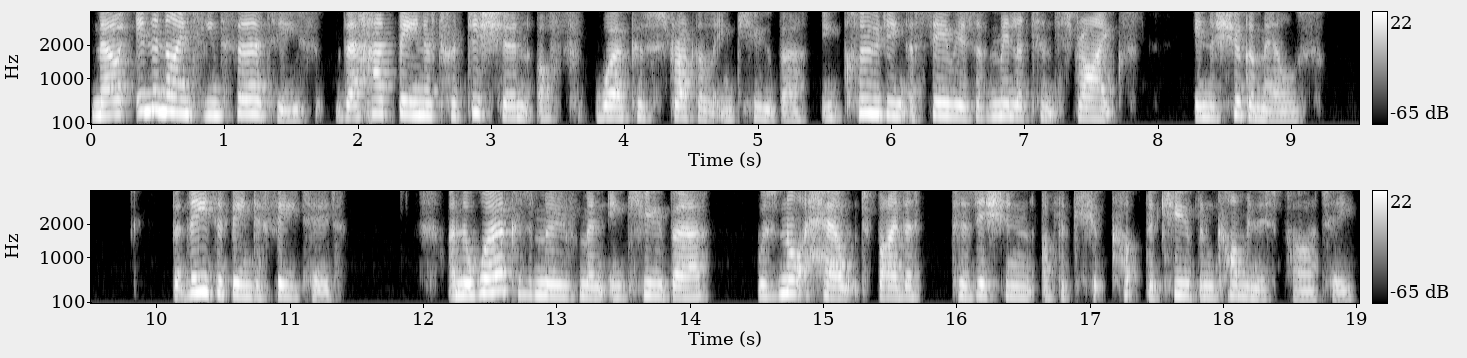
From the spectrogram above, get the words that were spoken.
Now, in the 1930s, there had been a tradition of workers' struggle in Cuba, including a series of militant strikes in the sugar mills. But these have been defeated. And the workers' movement in Cuba was not helped by the position of the, the Cuban Communist Party,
